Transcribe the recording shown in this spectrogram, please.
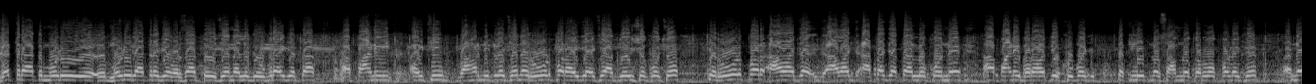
ગત રાત મોડી મોડી રાત્રે જે વરસાદ થયો છે એના લીધે ઉભરાઈ જતા આ પાણી અહીંથી બહાર નીકળે છે અને રોડ પર આવી જાય છે. આપ જોઈ શકો છો કે રોડ પર આવા આવા આતા જતા લોકોને આ પાણી ભરાવાથી ખૂબ જ તકલીફનો સામનો કરવો પડે છે. અને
